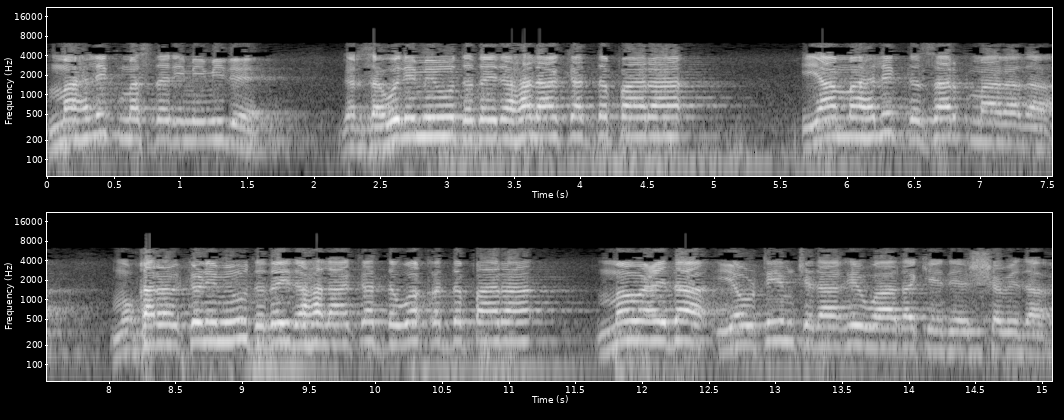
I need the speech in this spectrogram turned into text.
مهلک مصدر میمی ده ګرځولې میو د دې د هلاکت د پاره یا مهلک د صرف معنا ده مقرر کړی میو د دې د هلاکت د وخت د پاره موعده یو ټیم چې داغه وعده کې دې شوی ده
